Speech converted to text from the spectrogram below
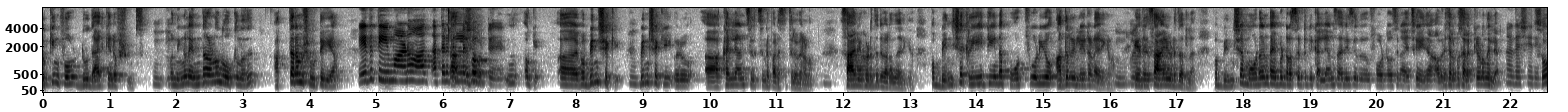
looking for do that kind of shoots അപ്പം നിങ്ങൾ എന്താണോ നോക്കുന്നത് അത്തരം ഷൂട്ട് ചെയ്യുക. ഏത് തീമാണോ അത്തരത്തിലുള്ള ഷൂട്ട് ഓക്കെ ഇപ്പൊ ബിൻഷക്കി ബിൻഷക്കി ഒരു കല്യാൺ സിൽക്സിന്റെ പരസ്യത്തിൽ വരണം. സാരി ഒക്കെ എടുത്തിട്ട് വരുന്നതായിരിക്കും അപ്പൊ ബിൻഷ ക്രിയേറ്റ് ചെയ്യേണ്ട പോർട്ട്ഫോളിയോ അത് റിലേറ്റഡ് ആയിരിക്കണം. ഏത് സാരി എടുത്തിട്ടില്ല അപ്പോൾ ബിൻഷ മോഡേൺ ടൈപ്പ് ഡ്രസ്സ് ഇട്ടിട്ട് കല്യാൺ സാരീസ് ഫോട്ടോസിന് അയച്ചു കഴിഞ്ഞാൽ അവർ ചിലപ്പോൾ സെലക്ട് ചെയ്യണമെന്നില്ല. സോ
